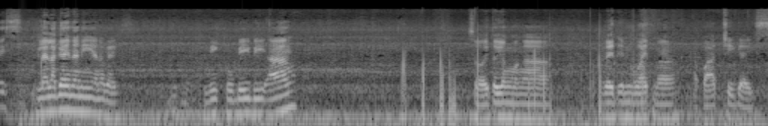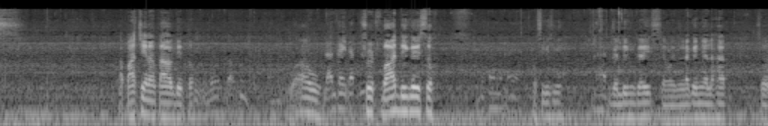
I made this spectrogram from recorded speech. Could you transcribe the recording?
Guys, ilalagay na ni ano guys. Nico baby ang So ito yung mga red and white na Apache guys. Apache ang tawag dito. Wow. Short body guys oh. oh sige sige. Galing guys. Yung nilagay niya lahat. So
